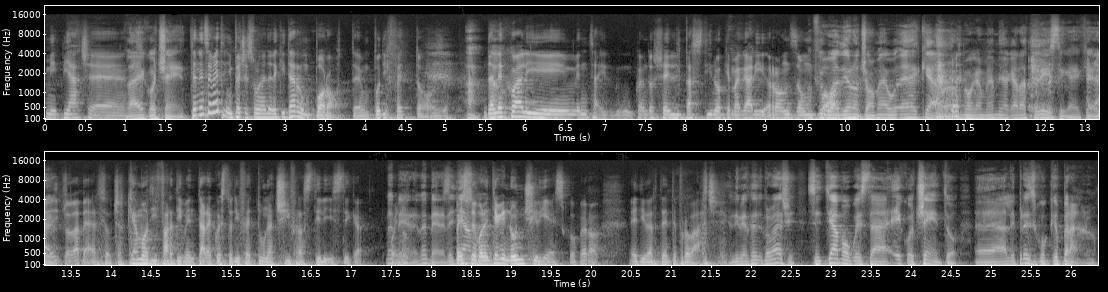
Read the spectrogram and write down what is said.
mi piace... La Eco 100. Tendenzialmente mi piace suonare delle chitarre un po' rotte, un po' difettose, Ah, dalle ah, quali, sai, quando c'è il tastino che magari ronza un po'. Io non c'ho mai avuto- È chiaro, è la mia, mia caratteristica. È chiaro. Allora dico, vabbè, adesso cerchiamo di far diventare questo difetto una cifra stilistica. Va Poi bene, no. va bene, Spesso vediamo. e volentieri non ci riesco, però è divertente provarci. È divertente provarci. Sentiamo questa Eco 100 eh, alle prese con che brano?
